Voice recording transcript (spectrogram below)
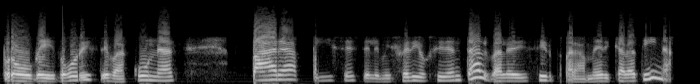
proveedores de vacunas para países del hemisferio occidental, vale decir, para América Latina.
